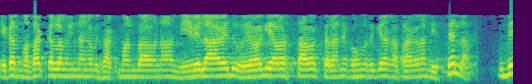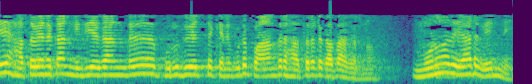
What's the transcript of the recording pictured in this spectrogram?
ඒකත් මතක් කරලාම ඉන්නම් අපි සක්මන් භාවනාව මේ වෙලාවේදී ඔය වගේ අවස්ථාවක් කරන්නේ කොහොමද කියලා කතා කරන්න ඉස්සෙල්ලා. උදේ 7 වෙනකන් නිදිය ගන්න පුරුදු වෙච්ච කෙනෙකුට පාන්දර 4ට කතා කරනවා. මොනවද එයාට වෙන්නේ?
